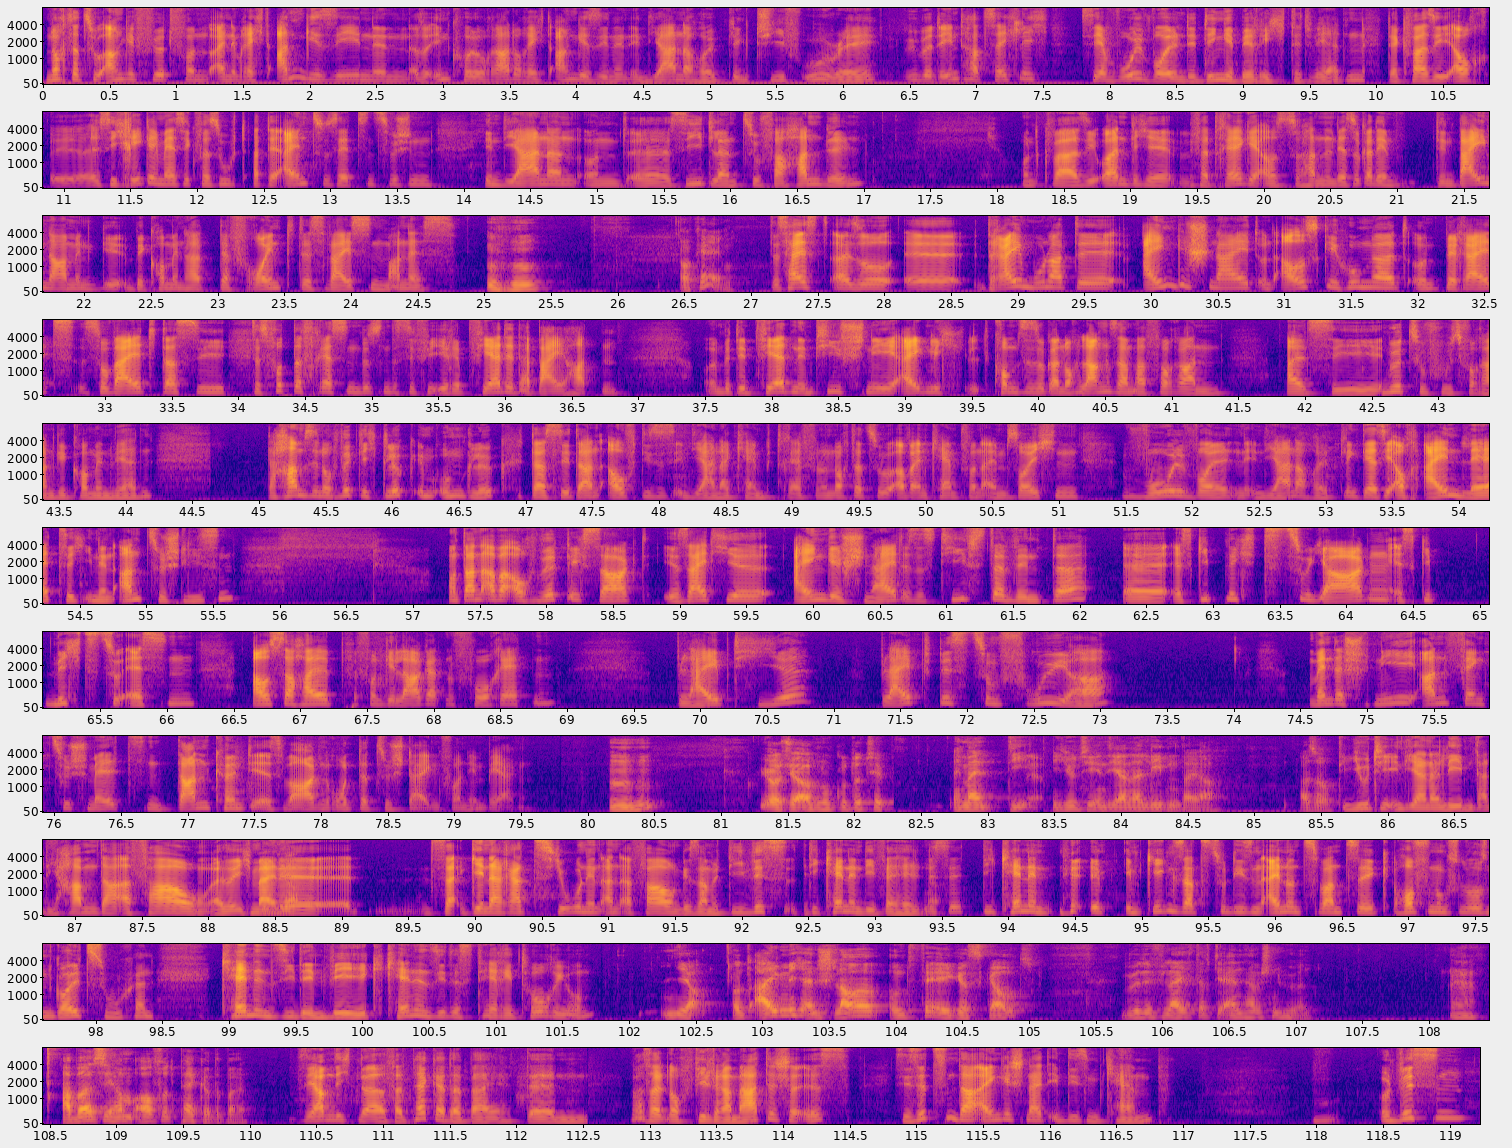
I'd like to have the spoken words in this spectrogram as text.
Noch dazu angeführt von einem recht angesehenen, also in Colorado recht angesehenen Indianerhäuptling, Chief Urey, über den tatsächlich sehr wohlwollende Dinge berichtet werden, der quasi auch äh, sich regelmäßig versucht hatte einzusetzen, zwischen Indianern und äh, Siedlern zu verhandeln und quasi ordentliche Verträge auszuhandeln, der sogar den, den Beinamen bekommen hat, der Freund des weißen Mannes. Mhm. Okay. Das heißt also, äh, drei Monate eingeschneit und ausgehungert und bereits so weit, dass sie das Futter fressen müssen, das sie für ihre Pferde dabei hatten. Und mit den Pferden im Tiefschnee, eigentlich kommen sie sogar noch langsamer voran, als sie nur zu Fuß vorangekommen werden. Da haben sie noch wirklich Glück im Unglück, dass sie dann auf dieses Indianercamp treffen und noch dazu auf ein Camp von einem solchen wohlwollenden Indianerhäuptling, der sie auch einlädt, sich ihnen anzuschließen und dann aber auch wirklich sagt, ihr seid hier eingeschneit, es ist tiefster Winter, äh, es gibt nichts zu jagen, es gibt nichts zu essen außerhalb von gelagerten Vorräten. Bleibt hier, bleibt bis zum Frühjahr. Wenn der Schnee anfängt zu schmelzen, dann könnt ihr es wagen, runterzusteigen von den Bergen. Mhm. Ja, ist ja auch noch ein guter Tipp. Ich meine, die Ute-Indianer leben da ja. Also, Die Ute-Indianer leben da, die haben da Erfahrung. Also ich meine, äh, sa- Generationen an Erfahrung gesammelt. Die wissen, die kennen die Verhältnisse, die kennen im, im Gegensatz zu diesen 21 hoffnungslosen Goldsuchern, kennen sie den Weg, kennen sie das Territorium. ja. Und eigentlich ein schlauer und fähiger Scout würde vielleicht auf die Einheimischen hören. Ja. Aber sie haben Alfred Packer dabei. Sie haben nicht nur Alfred Packer dabei, denn was halt noch viel dramatischer ist, sie sitzen da eingeschneit in diesem Camp und wissen,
